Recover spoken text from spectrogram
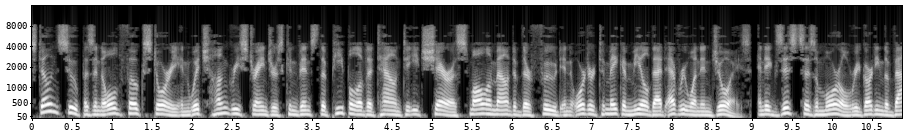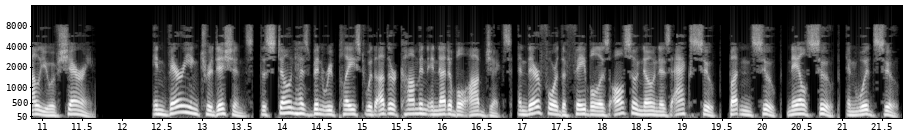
Stone soup is an old folk story in which hungry strangers convince the people of a town to each share a small amount of their food in order to make a meal that everyone enjoys, and exists as a moral regarding the value of sharing. In varying traditions, the stone has been replaced with other common inedible objects, and therefore the fable is also known as axe soup, button soup, nail soup, and wood soup.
